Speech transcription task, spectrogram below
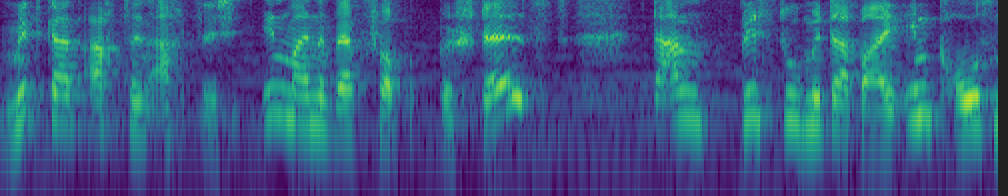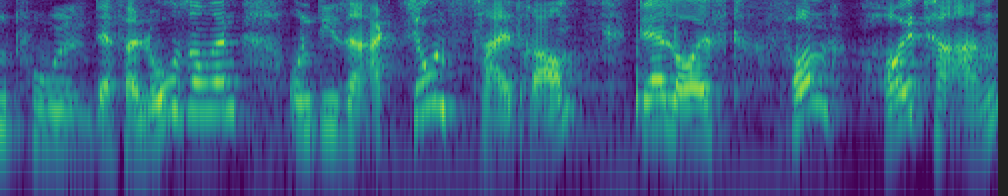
Midgard 1880 in meinem Webshop bestellst, dann bist du mit dabei im großen Pool der Verlosungen und dieser Aktionszeitraum, der läuft von heute an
